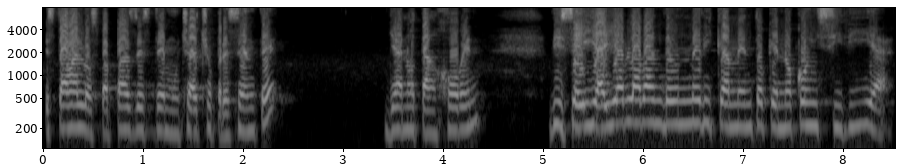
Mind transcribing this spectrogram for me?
Estaban los papás de este muchacho presente, ya no tan joven. Dice, y ahí hablaban de un medicamento que no coincidía.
